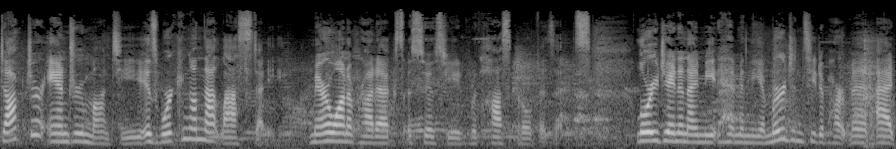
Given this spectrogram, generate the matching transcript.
Dr. Andrew Monte is working on that last study marijuana products associated with hospital visits. Lori Jane and I meet him in the emergency department at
